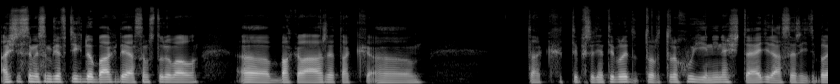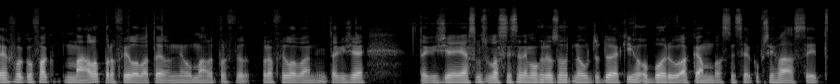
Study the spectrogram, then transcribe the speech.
A ještě si myslím, že v těch dobách, kdy já jsem studoval uh, bakaláře, tak uh, tak ty předměty byly to, trochu jiný než teď, dá se říct. Byly jako, fakt málo profilovatelný nebo málo profil, profilovaný, takže, takže já jsem vlastně se nemohl rozhodnout, do jakého oboru a kam vlastně se jako přihlásit.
